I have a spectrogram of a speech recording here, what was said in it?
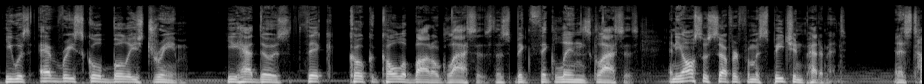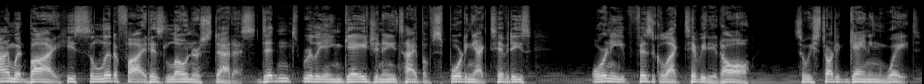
he was every school bully's dream. He had those thick Coca Cola bottle glasses, those big, thick lens glasses, and he also suffered from a speech impediment. And as time went by, he solidified his loner status, didn't really engage in any type of sporting activities or any physical activity at all, so he started gaining weight.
